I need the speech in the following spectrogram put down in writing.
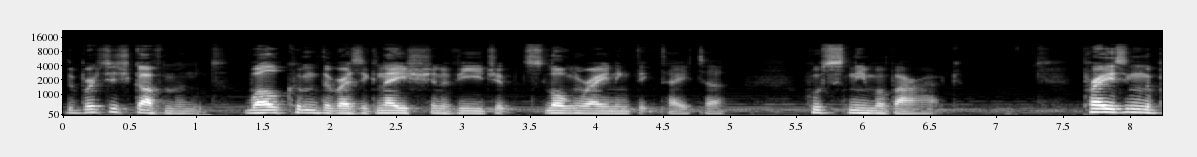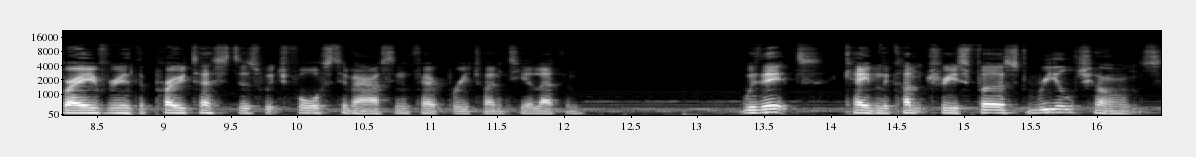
The British government welcomed the resignation of Egypt's long reigning dictator, Hosni Mubarak, praising the bravery of the protesters which forced him out in February 2011. With it came the country's first real chance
